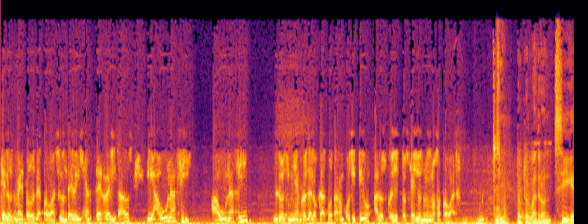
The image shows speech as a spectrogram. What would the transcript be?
que los métodos de aprobación debían ser revisados y aún así, aún así, los miembros de OCAD votaron positivo a los proyectos que ellos mismos aprobaron. Sí. Doctor Guadrón, sigue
